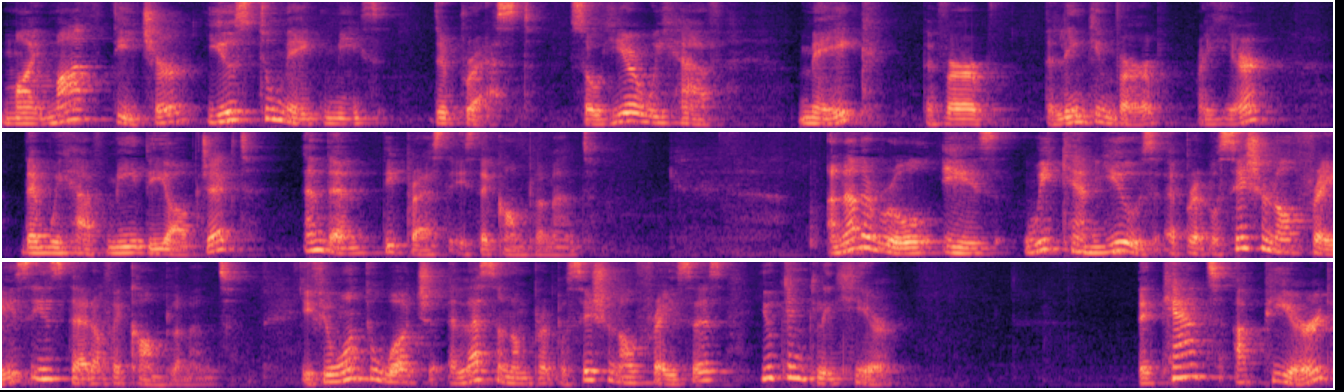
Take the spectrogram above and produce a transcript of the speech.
my math teacher used to make me depressed. So here we have make, the verb, the linking verb right here. Then we have me, the object, and then depressed is the complement. Another rule is we can use a prepositional phrase instead of a complement. If you want to watch a lesson on prepositional phrases, you can click here. The cat appeared,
